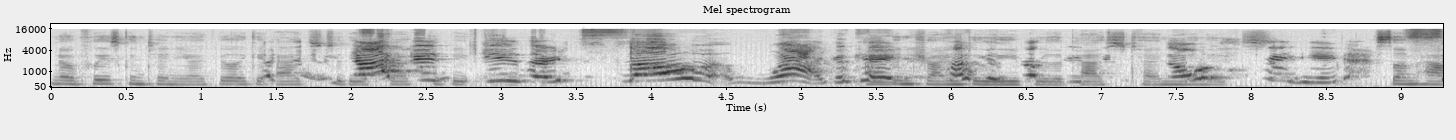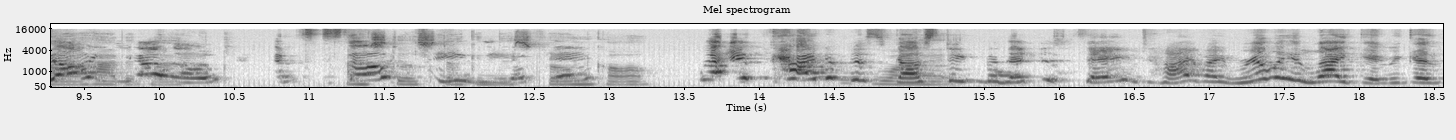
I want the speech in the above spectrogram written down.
no. Please continue. I feel like it adds to the Mac effect of and it. are so whack. Okay, I've been trying How to leave for the past ten so minutes. pretty, Somehow so I haven't yellow, left. So I'm still stuck in this okay? phone call. But it's kind of disgusting, but at the same time, I really like it because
